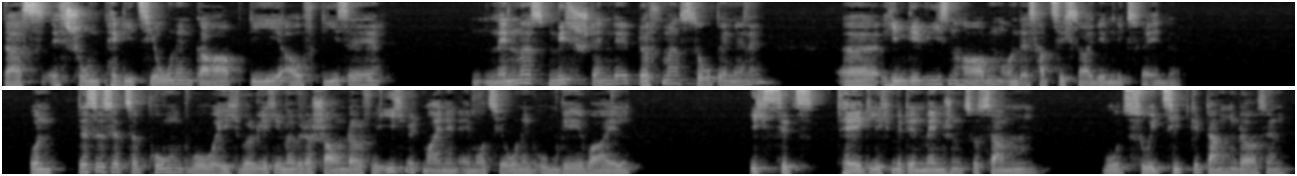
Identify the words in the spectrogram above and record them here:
dass es schon Petitionen gab, die auf diese, nennen wir es Missstände, dürfen wir es so benennen, äh, hingewiesen haben und es hat sich seitdem nichts verändert. Und das ist jetzt ein Punkt, wo ich wirklich immer wieder schauen darf, wie ich mit meinen Emotionen umgehe, weil ich sitze täglich mit den Menschen zusammen, wo Suizidgedanken da sind,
